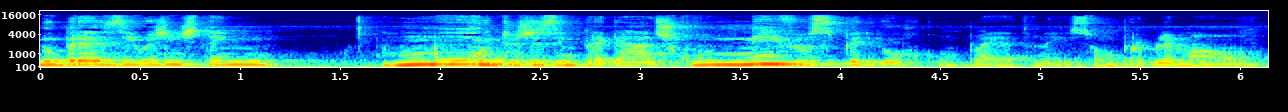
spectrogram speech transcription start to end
no Brasil, a gente tem muitos desempregados com nível superior completo, né? Isso é um problemão.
